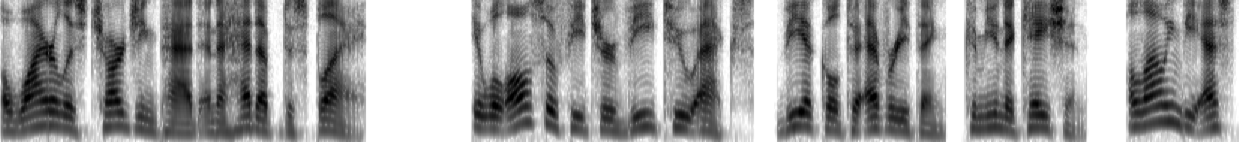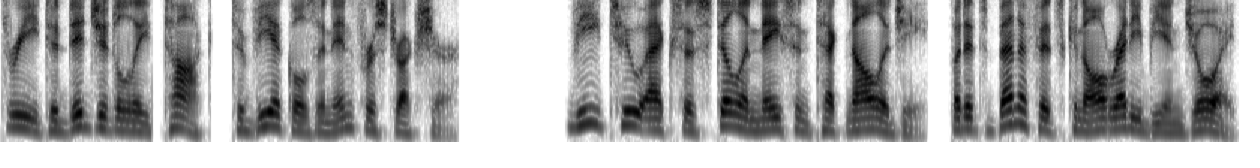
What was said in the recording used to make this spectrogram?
a wireless charging pad and a head-up display. It will also feature V2X, Vehicle to Everything, communication, allowing the S3 to digitally talk to vehicles and infrastructure. V2X is still a nascent technology, but its benefits can already be enjoyed.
